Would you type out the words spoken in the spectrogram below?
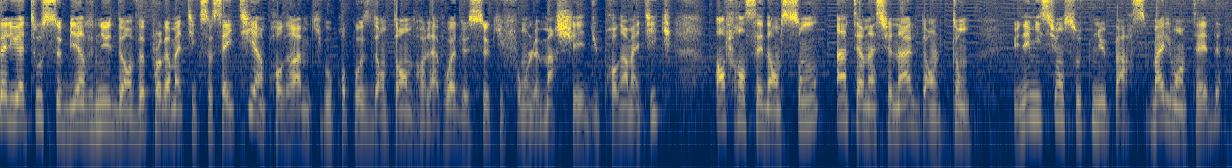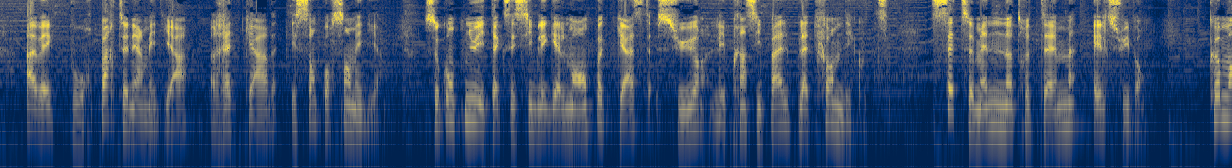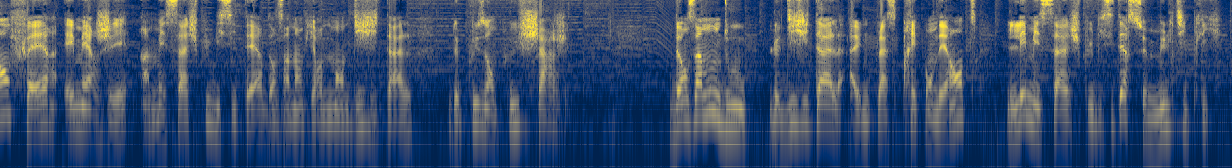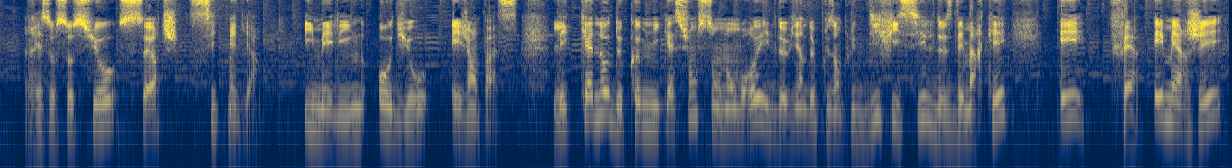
Salut à tous, bienvenue dans The Programmatic Society, un programme qui vous propose d'entendre la voix de ceux qui font le marché du programmatique, en français dans le son, international dans le ton. Une émission soutenue par Smile Wanted, avec pour partenaires médias Redcard et 100% Média. Ce contenu est accessible également en podcast sur les principales plateformes d'écoute. Cette semaine, notre thème est le suivant. Comment faire émerger un message publicitaire dans un environnement digital de plus en plus chargé Dans un monde où le digital a une place prépondérante, les messages publicitaires se multiplient. Réseaux sociaux, search, sites médias, emailing, audio et j'en passe. Les canaux de communication sont nombreux, il devient de plus en plus difficile de se démarquer et faire émerger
